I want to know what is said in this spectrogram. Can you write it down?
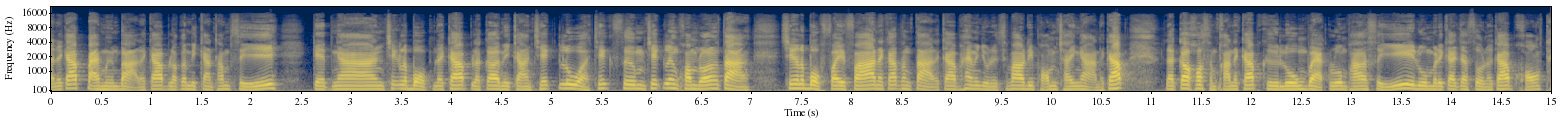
นนะครับแปดหมื่นบาทนะครับแล้วก็มีการทำสี เก็บงานเช็คระบบนะครับแล้วก็มีการเช็ครั่วเช็คซึม เช็คเรื่องความร้อนต่างๆ เช็คระบบไฟฟ้านะครับต่างๆนะครับให้มันอยู่ในสภาพที่พร้อมใช้งานนะครับแล้วก็ข้อสำคัญนะครับคือรวมแหวกรวมภาษีรวมบริการจัดส่งนะครับของแถ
